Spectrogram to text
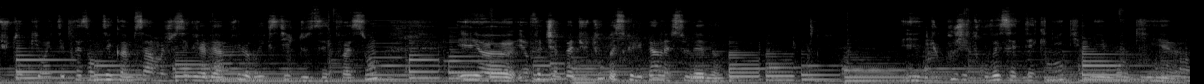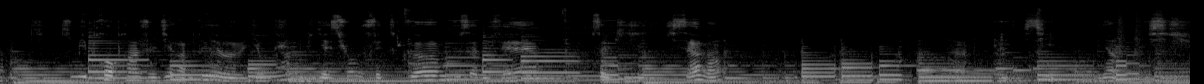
tutos qui ont été présentés comme ça. Moi, je sais que j'avais appris le brick stitch de cette façon. Et, euh, et en fait, j'aime pas du tout parce que les perles, elles se lèvent j'ai trouvé cette technique, mais bon, qui, euh, qui, m'est propre. Hein, je veux dire, après, euh, il n'y a aucune obligation. Vous faites comme vous savez faire, pour celles qui, savent. Hein. Et ici, on vient ici.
